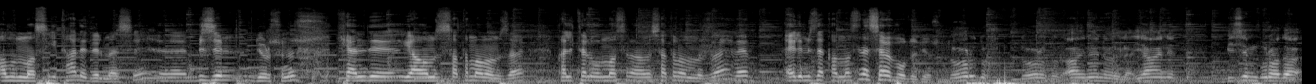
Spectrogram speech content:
alınması, ithal edilmesi e, bizim diyorsunuz kendi yağımızı satamamamıza, kaliteli olmasına rağmen satamamamıza ve elimizde kalmasına sebep oldu diyorsun. Doğrudur, doğrudur. Aynen öyle. Yani bizim burada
